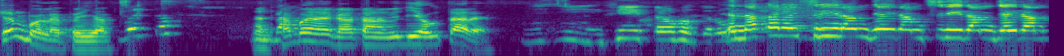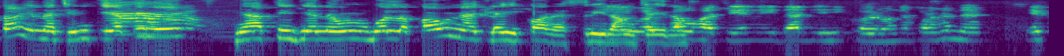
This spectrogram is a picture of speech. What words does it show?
કેમ બોલે પ્રિયલ બોલતો ખબર હે કે અટાણે વીડિયો ઉતારે? તો શ્રીરામ જય રામ શ્રીરામ જય રામ થાય એને ચિંતી હતી ને ત્યાંથી જેને હું બોલ કહું ને એટલે એ કરે શ્રીરામ જય રામ એની દાદી શીખવાડ્યો. ને પણ હે ને એક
